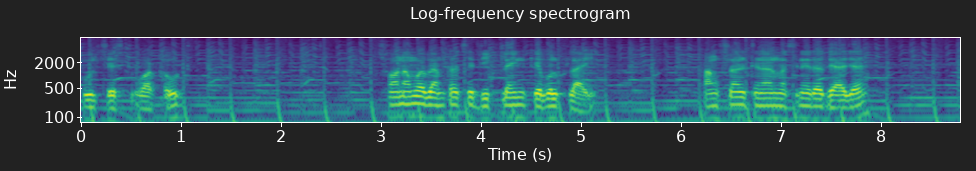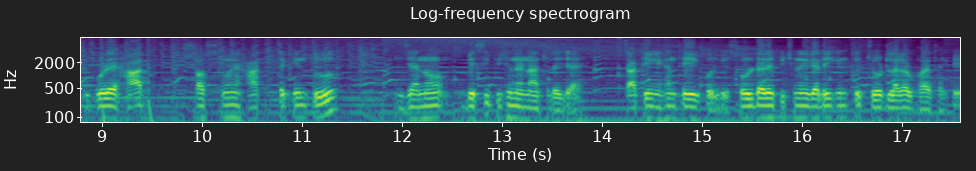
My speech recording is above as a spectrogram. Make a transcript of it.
ফুল চেস্ট ওয়ার্কআউট ছ নম্বর ব্যায়ামটা হচ্ছে decline cable fly functional trainer মেশিনে এটা দেওয়া যায়। উপরে হাত, সবসময় হাতটা কিন্তু যেন বেশি পিছনে না চলে যায়। স্টার্টিং এখান থেকেই করবে। শোল্ডারের পিছনে গেলেই কিন্তু চোট লাগার ভয় থাকে।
